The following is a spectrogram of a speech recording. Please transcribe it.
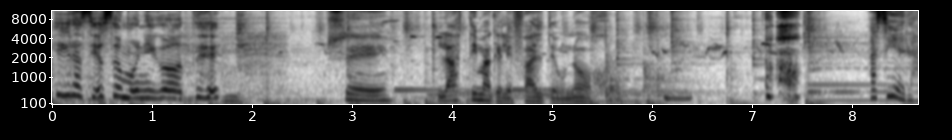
Qué gracioso monigote. Sí, lástima que le falte un ojo. Así era.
